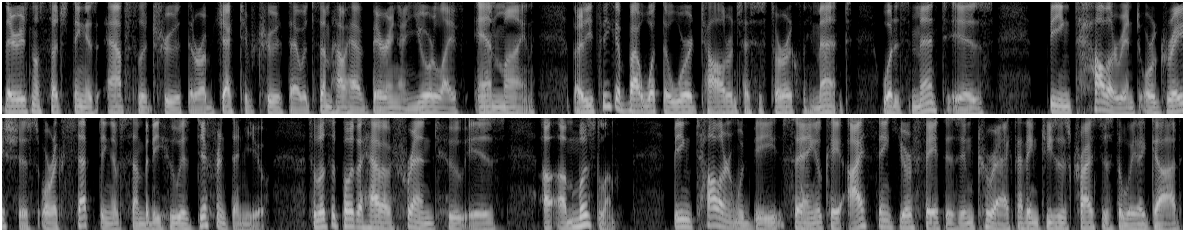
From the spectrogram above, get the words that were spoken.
there is no such thing as absolute truth or objective truth that would somehow have bearing on your life and mine. But if you think about what the word tolerance has historically meant, what it's meant is being tolerant or gracious or accepting of somebody who is different than you. So let's suppose I have a friend who is a, a Muslim being tolerant would be saying, okay, I think your faith is incorrect. I think Jesus Christ is the way of God,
